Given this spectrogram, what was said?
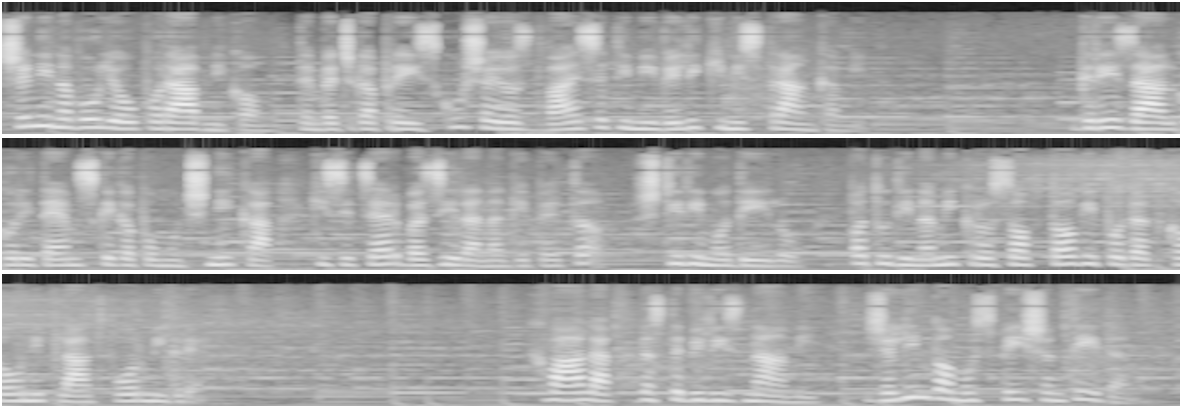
Še ni na voljo uporabnikom, temveč ga preizkušajo z 20 velikimi strankami. Gre za algoritemskega pomočnika, ki sicer bazira na GPT-4 modelu, pa tudi na Microsoftovi podatkovni platformi Gre. Hvala, da ste bili z nami, želim vam uspešen teden.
